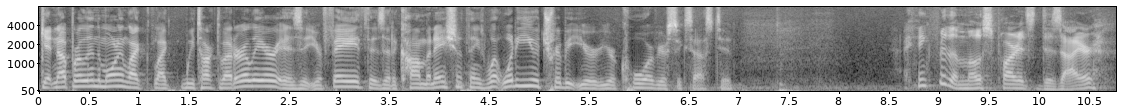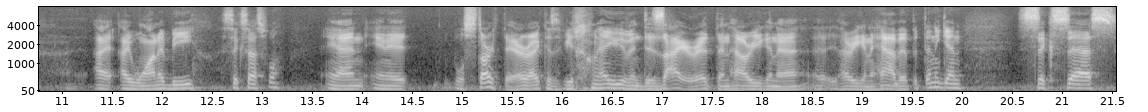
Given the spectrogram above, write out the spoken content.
getting up early in the morning, like like we talked about earlier? Is it your faith? Is it a combination of things? What what do you attribute your your core of your success to? I think for the most part, it's desire. I, I want to be successful, and and it will start there, right? Because if you don't even desire it, then how are you gonna uh, how are you gonna have it? But then again, success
